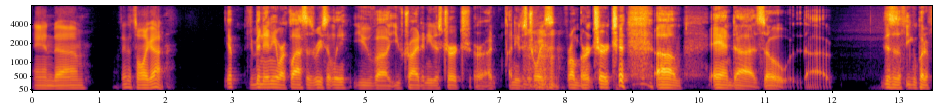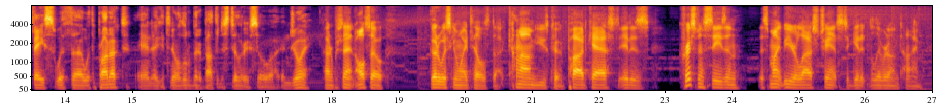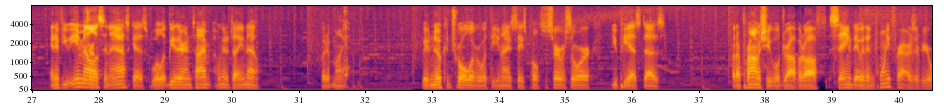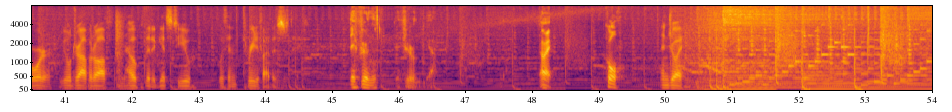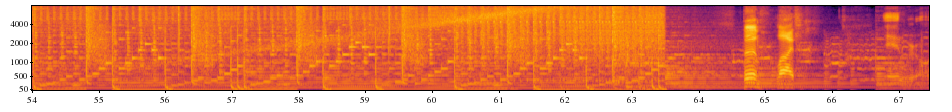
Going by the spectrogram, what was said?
And um, I think that's all I got. Yep. If you've been to any of our classes recently, you've uh, you've tried Anita's Church or uh, Anita's Choice from Burnt Church, um, and uh, so uh, this is if you can put a face with uh, with the product and uh, get to know a little bit about the distillery. So uh, enjoy. Hundred percent. Also, go to whiskeyandwhitetails.com. Use code podcast. It is Christmas season. This might be your last chance to get it delivered on time. And if you email True. us and ask us, will it be there in time? I'm going to tell you no, but it might. We have no control over what the United States Postal Service or UPS does. But I promise you, we'll drop it off same day within 24 hours of your order. We will drop it off and hope that it gets to you within three to five business days. If you're in the, if you're yeah. All right. Cool. Enjoy. Boom. Live. And we're on.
